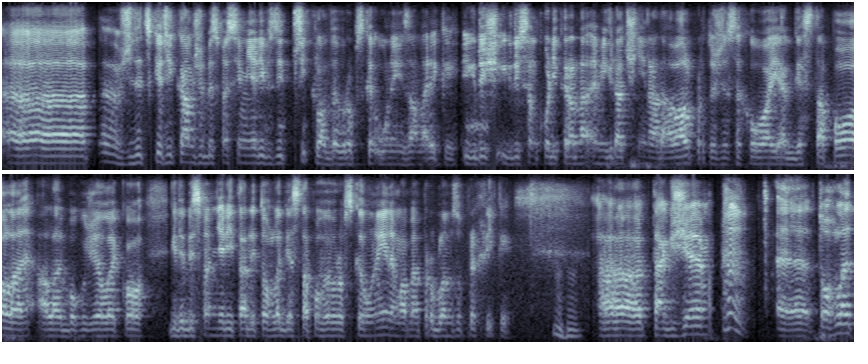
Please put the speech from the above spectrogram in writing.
E, vždycky říkám, že bychom si měli vzít příklad v Evropské unii z Ameriky. I když, i když jsem kolikrát na emigrační nadával, protože se chovají jak gestapo, ale, ale bohužel jako kdyby jsme měli tady tohle gestapo v Evropské unii, nemáme problém s uprchlíky. Hmm. E, takže eh, Tohle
